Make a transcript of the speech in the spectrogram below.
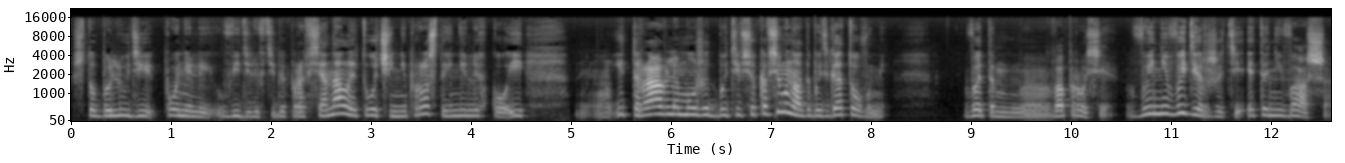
чтобы люди поняли, увидели в тебе профессионала, это очень непросто и нелегко. И, и травля может быть, и все. Ко всему надо быть готовыми в этом э, вопросе. Вы не выдержите, это не ваше.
